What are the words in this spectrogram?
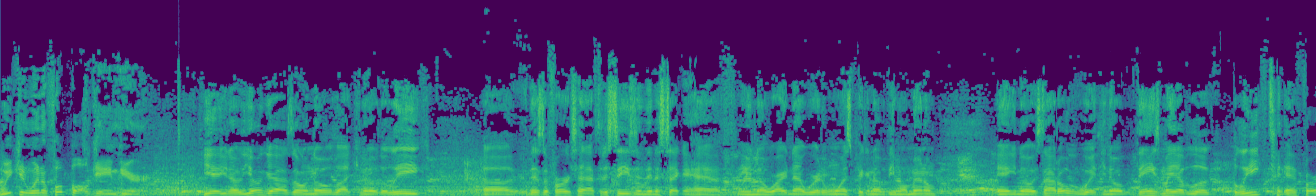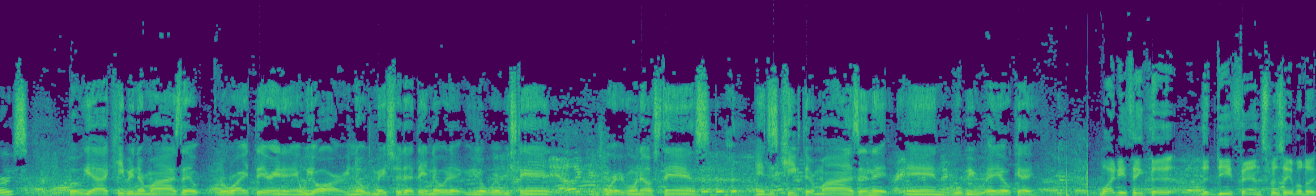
we can win a football game here. Yeah, you know, young guys don't know, like, you know, the league. Uh, there's the first half of the season, then the second half. You know, right now we're the ones picking up the momentum, and you know it's not over with. You know, things may have looked bleak at first, but we gotta keep in their minds that we're right there in it, and we are. You know, we make sure that they know that you know where we stand, where everyone else stands, and just keep their minds in it, and we'll be a okay. Why do you think the the defense was able to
